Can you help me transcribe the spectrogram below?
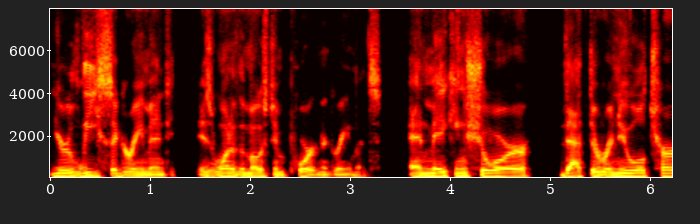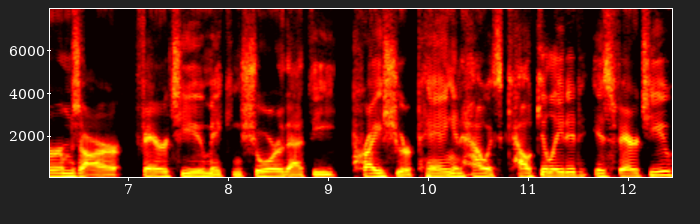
your lease agreement is one of the most important agreements and making sure that the renewal terms are fair to you, making sure that the price you're paying and how it's calculated is fair to you.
